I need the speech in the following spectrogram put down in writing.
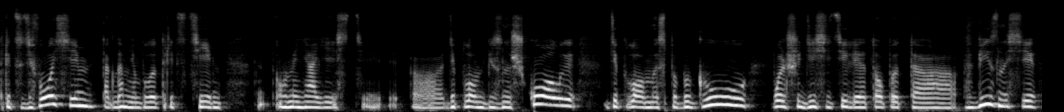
38, тогда мне было 37. У меня есть э, диплом бизнес-школы, диплом СПБГУ, больше 10 лет опыта в бизнесе.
